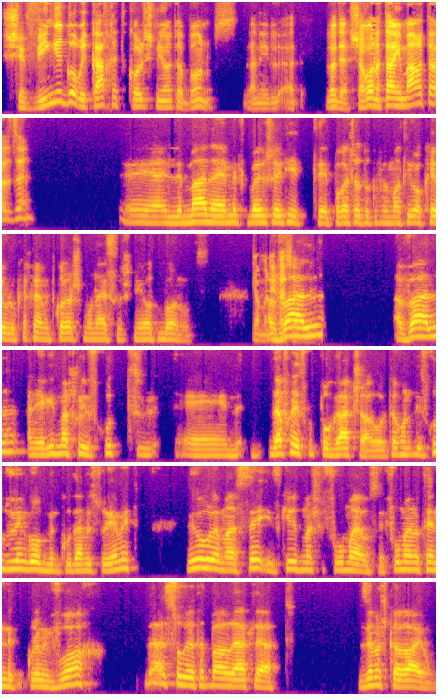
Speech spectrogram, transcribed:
שווינגגור ייקח את כל שניות הבונוס. אני לא יודע, שרון, אתה הימרת על זה? אה, למען האמת, ברגע שראיתי את אה, פוגש התוקף אמרתי, אוקיי, הוא לוקח להם את כל ה-18 שניות בונוס. גם אני אבל, חשבתי. אבל, אני אגיד משהו לזכות, דווקא לזכות פוגצ'ה, או יותר נכון, לזכות וינגו בנקודה מסוימת. וינגו למעשה הזכיר את מה שפרומאי עושה. פרומאי נותן לכולם לברוח, ואז סוגר את הפער לאט לאט. זה מה שקרה היום.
